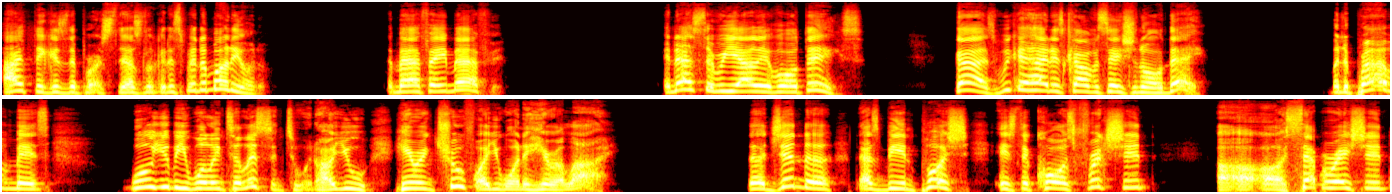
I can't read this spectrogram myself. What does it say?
I think it's the person that's looking to spend the money on him. The math ain't mathing. And that's the reality of all things. Guys, we can have this conversation all day. But the problem is, will you be willing to listen to it? Are you hearing truth or you want to hear a lie? The agenda that's being pushed is to cause friction, uh, uh, uh separation,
